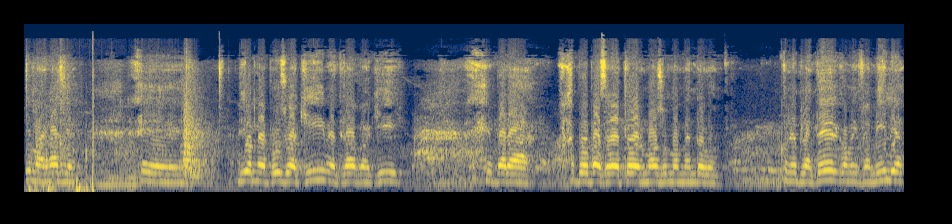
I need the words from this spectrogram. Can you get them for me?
Muchísimas gracias. Eh, Dios me puso aquí, me trajo aquí eh, para, para, poder pasar este hermoso momento con, con, el plantel, con mi familia.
